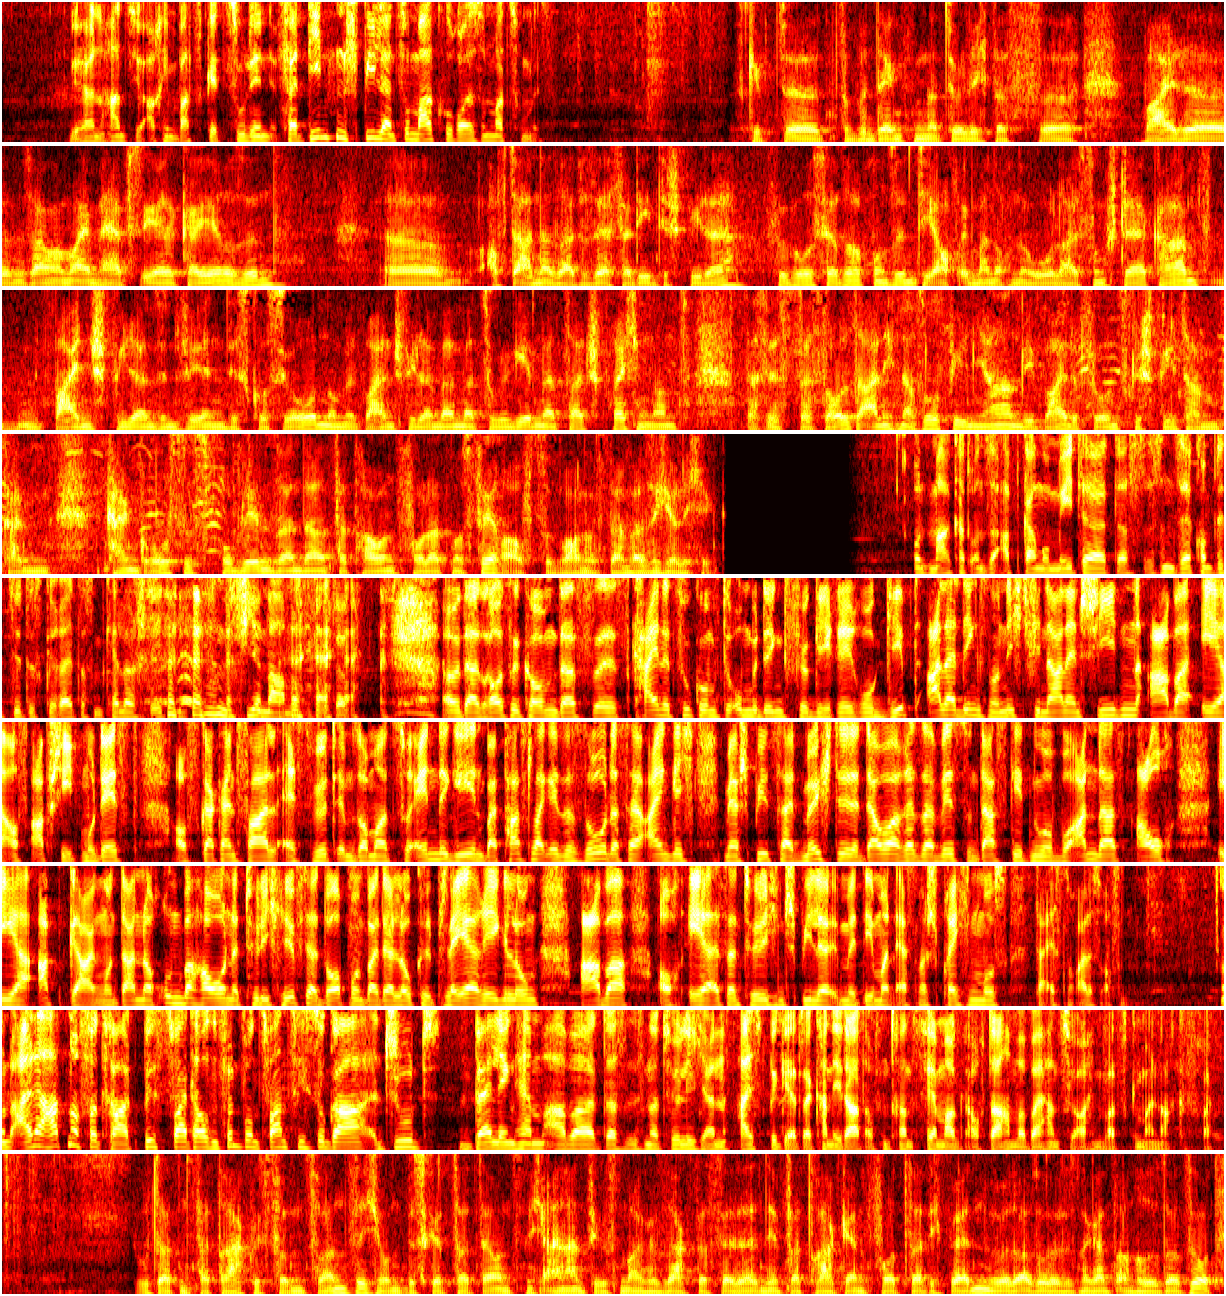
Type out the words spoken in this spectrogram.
Wir hören Hans-Joachim Watzke zu den verdienten Spielern, zu Marco Reus und Mats Hummels. Es gibt äh, zu bedenken natürlich, dass äh, beide, sagen wir mal, im Herbst ihrer Karriere sind. Äh, auf der anderen Seite sehr verdiente Spieler für Borussia Dortmund sind, die auch immer noch eine hohe Leistungsstärke haben. Mit beiden Spielern sind wir in Diskussionen und mit beiden Spielern werden wir zu gegebener Zeit sprechen. Und das ist, das sollte eigentlich nach so vielen Jahren, wie beide für uns gespielt haben, kein, kein großes Problem sein, da eine vertrauensvolle Atmosphäre aufzubauen. Das werden wir sicherlich hinkriegen und Marc hat unser Abgangometer. Das ist ein sehr kompliziertes Gerät, das im Keller steht, mit diesen vier Namen gefüttert. und da ist rausgekommen, dass es keine Zukunft unbedingt für Guerrero gibt. Allerdings noch nicht final entschieden, aber eher auf Abschied. Modest auf gar keinen Fall. Es wird im Sommer zu Ende gehen. Bei Passlack ist es so, dass er eigentlich mehr Spielzeit möchte, der Dauerreservist. Und das geht nur woanders, auch eher Abgang. Und dann noch unbehauen. Natürlich hilft der Dortmund bei der Local Player Regelung. Aber auch er ist natürlich ein Spieler, mit dem man erstmal sprechen muss. Da ist noch alles offen. Und einer hat noch Vertrag bis 2025 sogar, Jude Bellingham. Aber das ist natürlich ein heiß begehrter Kandidat auf dem Transfermarkt. Auch da haben wir bei Hans-Joachim Watzke mal nachgefragt. Jude hat einen Vertrag bis 25 und bis jetzt hat er uns nicht ein einziges Mal gesagt, dass er den Vertrag gern vorzeitig beenden würde. Also das ist eine ganz andere Situation.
